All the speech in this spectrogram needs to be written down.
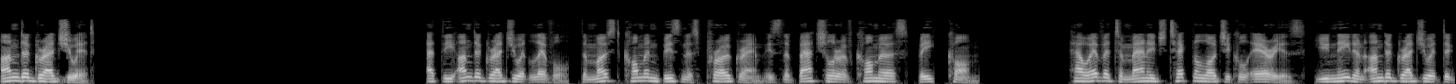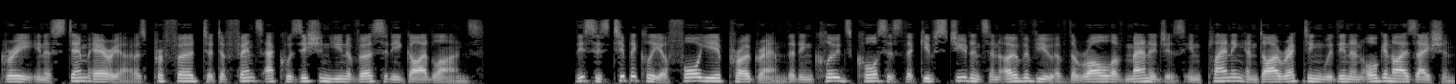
Undergraduate At the undergraduate level, the most common business program is the Bachelor of Commerce B.Com. However to manage technological areas, you need an undergraduate degree in a STEM area as preferred to Defense Acquisition University guidelines. This is typically a four-year program that includes courses that give students an overview of the role of managers in planning and directing within an organization.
